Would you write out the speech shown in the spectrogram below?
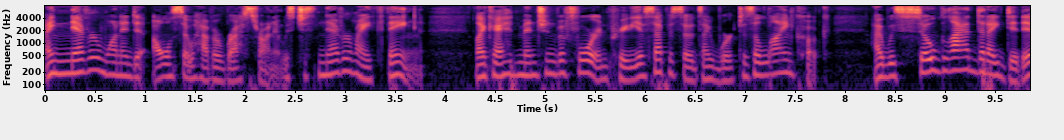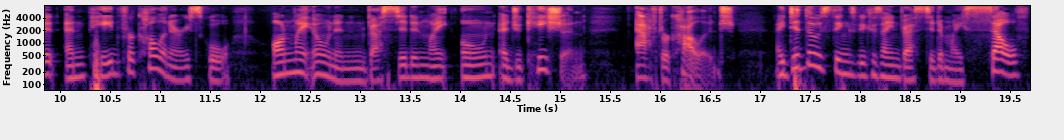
I never wanted to also have a restaurant. It was just never my thing. Like I had mentioned before in previous episodes, I worked as a line cook. I was so glad that I did it and paid for culinary school on my own and invested in my own education after college. I did those things because I invested in myself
